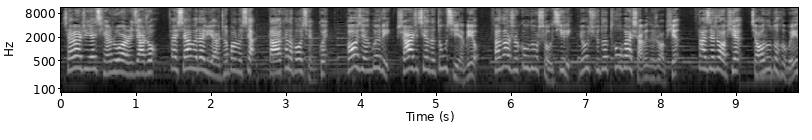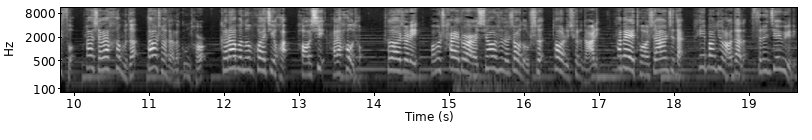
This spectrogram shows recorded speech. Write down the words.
小白直接潜入二人家中，在小美的远程帮助下打开了保险柜。保险柜里啥值钱的东西也没有，反倒是工头手机里有许多偷拍傻妹的照片。那些照片角度都很猥琐，让小白恨不得当场宰了工头。可他不能破坏计划，好戏还在后头。说到这里，我们插一段消失的赵斗顺到底去了哪里？他被妥善安置在黑帮女老大的私人监狱里。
